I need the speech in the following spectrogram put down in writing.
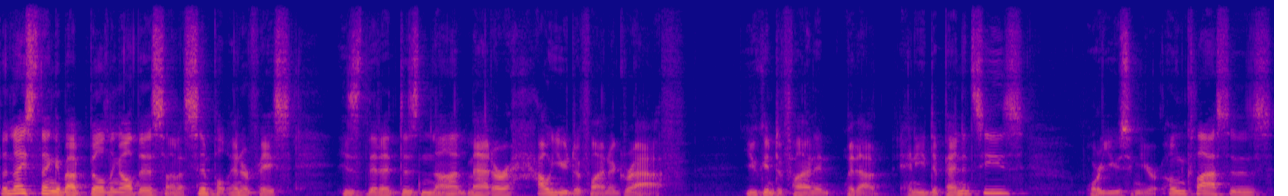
The nice thing about building all this on a simple interface is that it does not matter how you define a graph. You can define it without any dependencies, or using your own classes,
